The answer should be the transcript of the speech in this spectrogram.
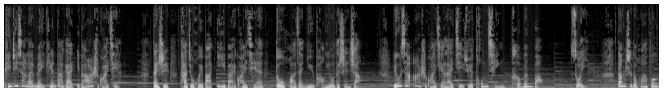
平均下来每天大概一百二十块钱。但是他就会把一百块钱都花在女朋友的身上，留下二十块钱来解决通勤和温饱。所以，当时的画风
